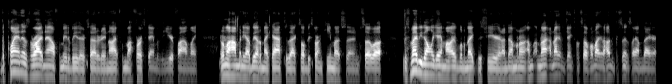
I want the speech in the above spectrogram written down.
the plan is right now for me to be there Saturday night for my first game of the year. Finally, I don't know how many I'll be able to make after that because I'll be starting chemo soon. So uh, this may be the only game I'm able to make this year, and I, I'm gonna I'm, I'm not I'm not gonna jinx myself. I'm not gonna 100 percent say I'm there,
